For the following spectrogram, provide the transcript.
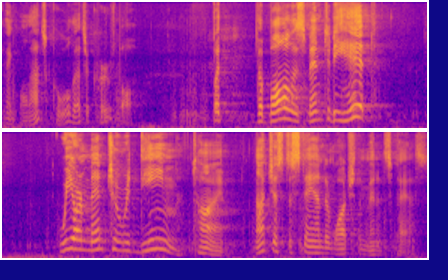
I think, well, that's cool. That's a curveball. But the ball is meant to be hit. We are meant to redeem time, not just to stand and watch the minutes pass.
